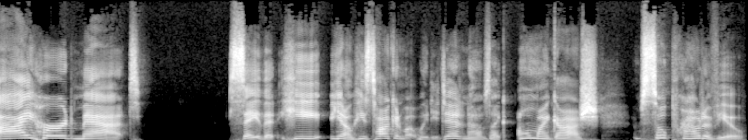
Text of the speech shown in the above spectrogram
I heard Matt say that he, you know, he's talking about what he did. And I was like, oh my gosh, I'm so proud of you.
